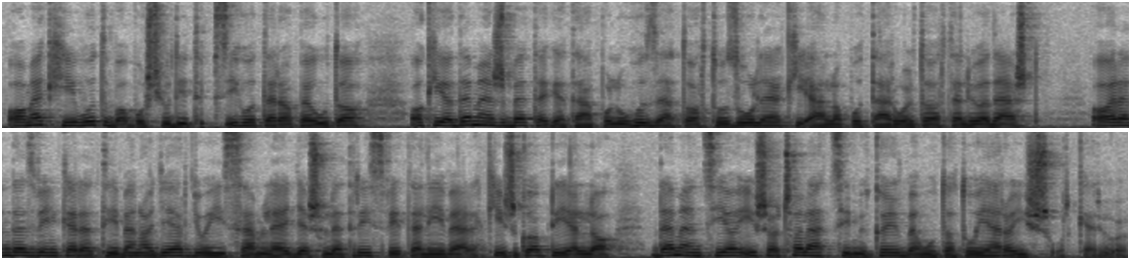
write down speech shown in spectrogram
a meghívott Babos Judit pszichoterapeuta, aki a demens beteget ápoló hozzátartozó lelki állapotáról tart előadást. A rendezvény keretében a Gyergyói Szemle Egyesület részvételével Kis Gabriella Demencia és a Család című könyvbemutatójára is sor kerül.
